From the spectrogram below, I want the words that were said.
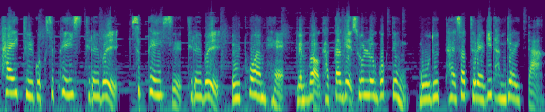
타이틀곡 스페이스 트래블, 스페이스 트래블을 포함해 멤버 각각의 솔로곡 등 모두 다섯 트랙이 담겨 있다.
